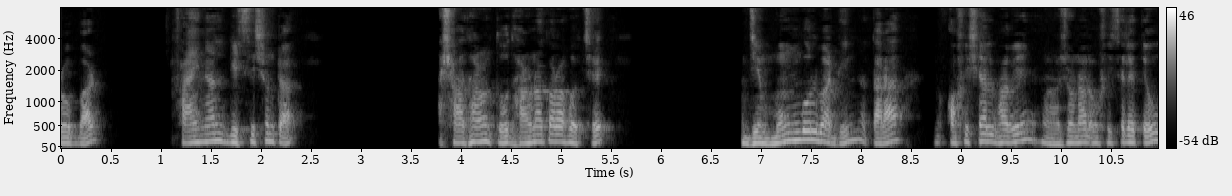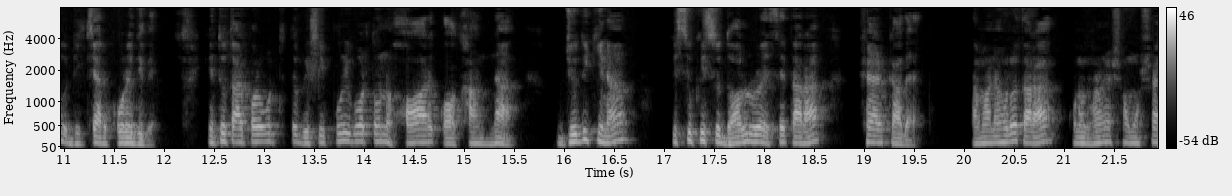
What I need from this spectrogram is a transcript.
রোববার। ফাইনাল ডিসিশনটা সাধারণত ধারণা করা হচ্ছে যে মঙ্গলবার দিন তারা অফিসিয়াল ভাবে জোনাল অফিসিয়ালেতেও ডিক্লেয়ার করে দিবে। কিন্তু তার পরবর্তীতে বেশি পরিবর্তন হওয়ার কথা না। যদি কিনা কিছু কিছু দল রয়েছে তারা ফেয়ার কাদায়, তার মানে হলো তারা কোনো ধরনের সমস্যা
